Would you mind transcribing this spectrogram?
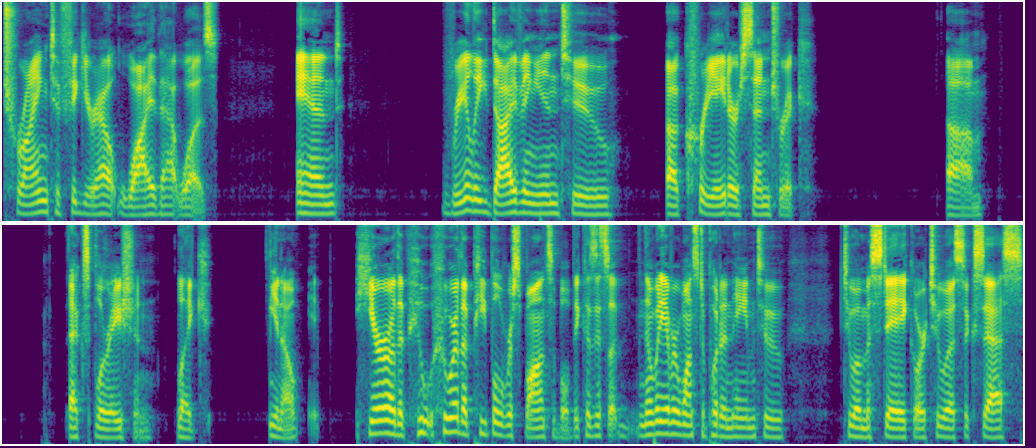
trying to figure out why that was. And really diving into a creator centric um exploration. Like you know here are the who, who are the people responsible? Because it's a, nobody ever wants to put a name to to a mistake or to a success.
